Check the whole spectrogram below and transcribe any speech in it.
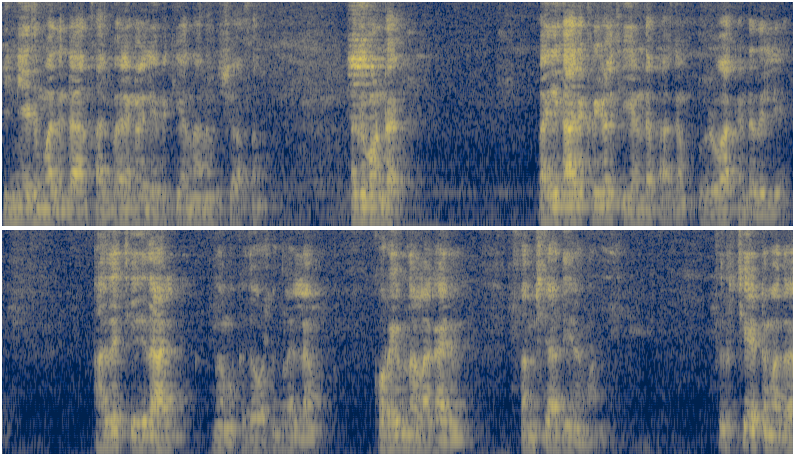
പിന്നീടും അതിന്റെ ആ ലഭിക്കുമെന്നാണ് വിശ്വാസം. അതുകൊണ്ട് പരിഹാരക്രിയകൾ ചെയ്യേണ്ട ഭാഗം ഒഴിവാക്കേണ്ടതില്ല. അത് ചെയ്താൽ നമുക്ക് ദോഷങ്ങളെല്ലാം കുറയും എന്നുള്ള കാര്യം സംശയാധീനമാണ്. തീർച്ചയായിട്ടും അത്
